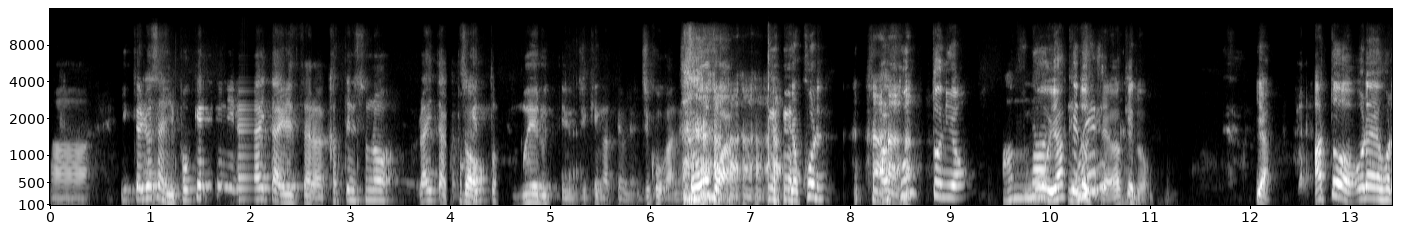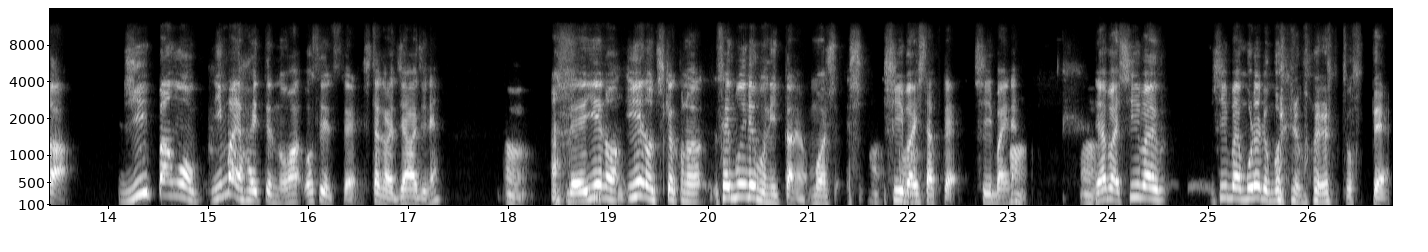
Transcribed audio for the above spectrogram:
ああ、一回、りょうさんにポケットにライター入れてたら、勝手にそのライターがポケットに燃えるっていう事件があったよね、事故がね。そうだいやこれ あれ本当によ。あんもうやけどってやけど。いやあと俺ほらジーパンを2枚入ってるのわ忘れてて。下からジャージね。うん。で家の家の近くのセブンイレブンに行ったのよ。もうしシーバイしたくて。シーバイねうん。やばいシーバイシーバイ漏れる漏れる漏れると思って。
